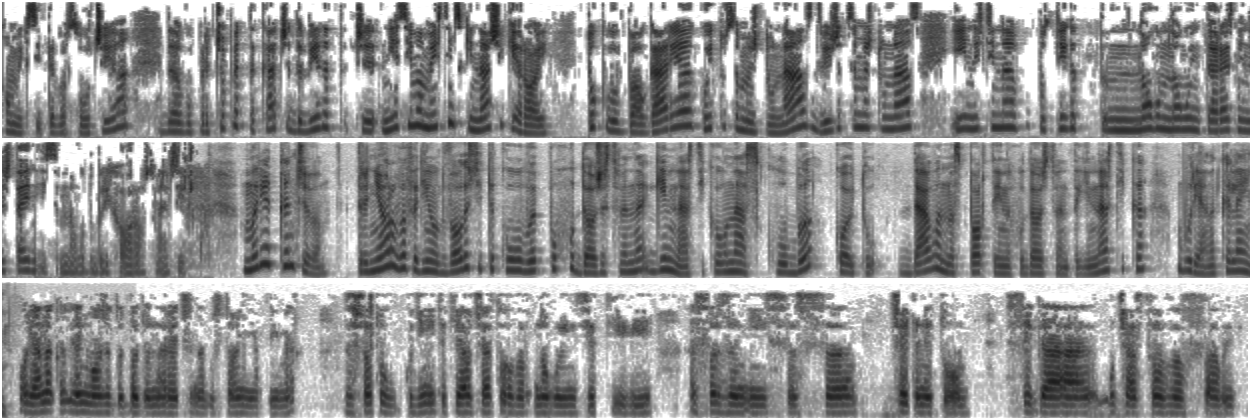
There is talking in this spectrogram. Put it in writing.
комиксите в случая, да го пречупят така, че да видят, че ние си имаме истински наши герои тук в България, които са между нас, движат се между нас и наистина постигат много, много интересни неща и са много добри хора, освен всичко. Мария Кънчева, треньор в един от водещите клубове по художествена гимнастика у нас. Клуба, който дава на спорта и на художествената гимнастика Боряна Калейн. Боряна Калейн може да бъде наречена достойния пример, защото годините тя участва в много инициативи, свързани с четенето. Сега участва в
